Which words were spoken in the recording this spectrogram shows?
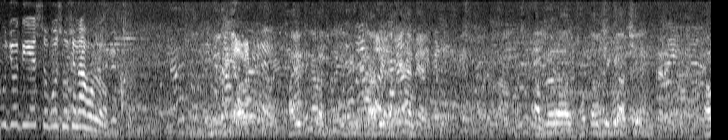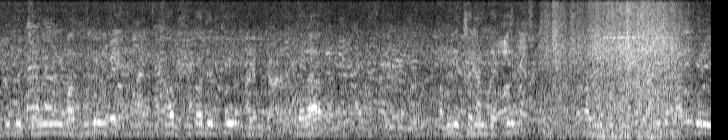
পুজো দিয়ে শুভ সূচনা হলো আপনারা সকাল থেকে আছেন। আপনাদের চ্যানেলের মাধ্যমে সব শ্রোতাদেরকে যারা আপনাদের চ্যানেল দেখেন আজকের এই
